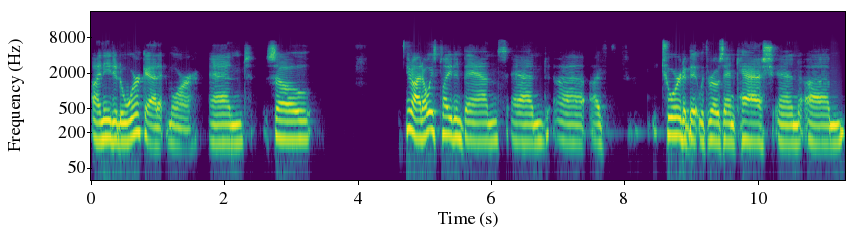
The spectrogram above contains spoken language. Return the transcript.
I needed to work at it more. And so, you know, I'd always played in bands, and uh, I've toured a bit with Rosanne Cash. And um,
